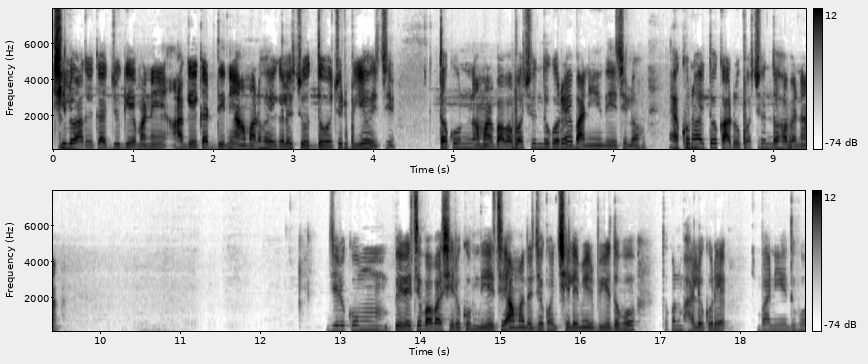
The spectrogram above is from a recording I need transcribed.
ছিল আগেকার যুগে মানে আগেকার দিনে আমার হয়ে গেল চোদ্দ বছর বিয়ে হয়েছে। তখন আমার বাবা পছন্দ করে বানিয়ে দিয়েছিল। এখন হয়তো কারও পছন্দ হবে না। যেরকম পেরেছে বাবা, সেরকম দিয়েছে। আমাদের যখন ছেলে মেয়ের বিয়ে দেবো, তখন ভালো করে বানিয়ে দেবো।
